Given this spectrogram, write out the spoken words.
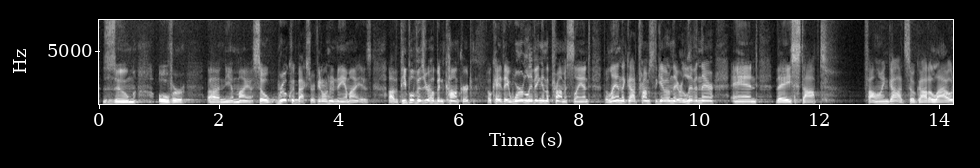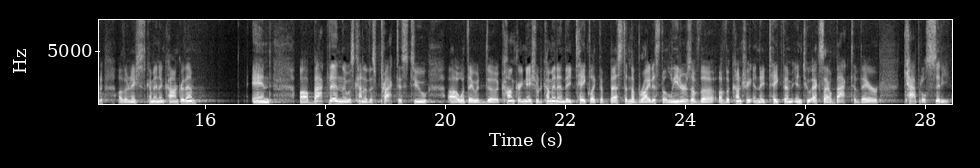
zoom over uh, Nehemiah. So, real quick backstory if you don't know who Nehemiah is, uh, the people of Israel have been conquered. Okay, they were living in the promised land, the land that God promised to give them. They were living there, and they stopped following God. So God allowed other nations to come in and conquer them. And uh, back then, there was kind of this practice to uh, what they would, the conquering nation would come in and they'd take like the best and the brightest, the leaders of the, of the country, and they'd take them into exile back to their capital city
